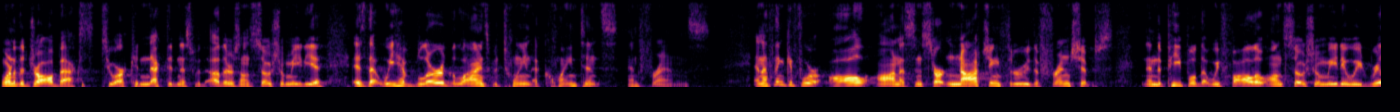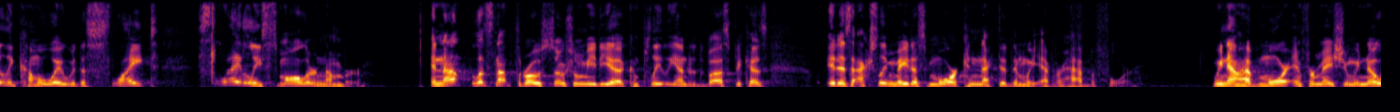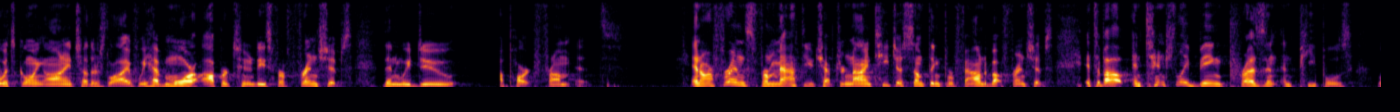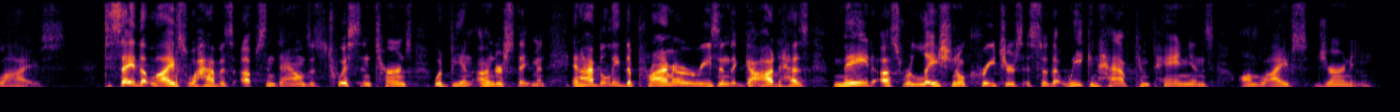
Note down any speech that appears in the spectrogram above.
One of the drawbacks to our connectedness with others on social media is that we have blurred the lines between acquaintance and friends. And I think if we're all honest and start notching through the friendships and the people that we follow on social media, we'd really come away with a slight, slightly smaller number. And not, let's not throw social media completely under the bus because it has actually made us more connected than we ever have before. We now have more information. We know what's going on in each other's life. We have more opportunities for friendships than we do apart from it. And our friends from Matthew chapter 9 teach us something profound about friendships. It's about intentionally being present in people's lives. To say that lives will have its ups and downs, its twists and turns, would be an understatement. And I believe the primary reason that God has made us relational creatures is so that we can have companions on life's journey.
